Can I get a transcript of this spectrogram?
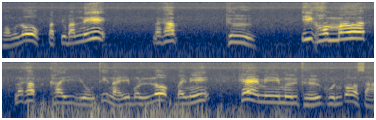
ของโลกปัจจุบันนี้นะครับ คืออีคอมเมิร์ซนะครับ ใครอยู่ที่ไหนบนโลกใบนี้ แค่มีมือถือคุณก็สา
